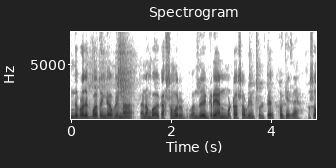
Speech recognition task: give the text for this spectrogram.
இந்த ப்ராஜெக்ட் பார்த்தீங்க அப்படின்னா நம்ம கஸ்டமர் வந்து கிராண்ட் மோட்டார்ஸ் அப்படின்னு சொல்லிட்டு. ஓகே சார் ஸோ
